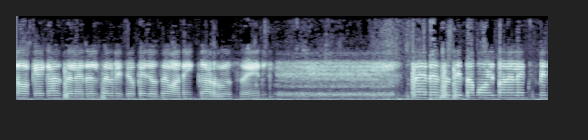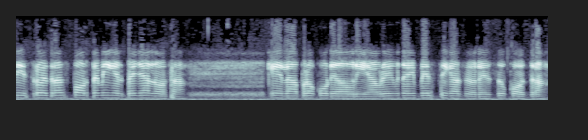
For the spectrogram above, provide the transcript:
No, que cancelen el servicio que ellos se van en carrusel. Se necesita móvil para el exministro de Transporte Miguel Peñalosa. Que la Procuraduría abre una investigación en su contra.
